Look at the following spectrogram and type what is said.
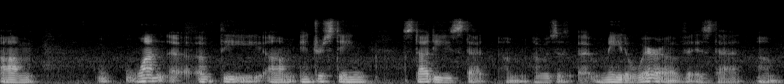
Um, one of the um, interesting studies that um, I was uh, made aware of is that um,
